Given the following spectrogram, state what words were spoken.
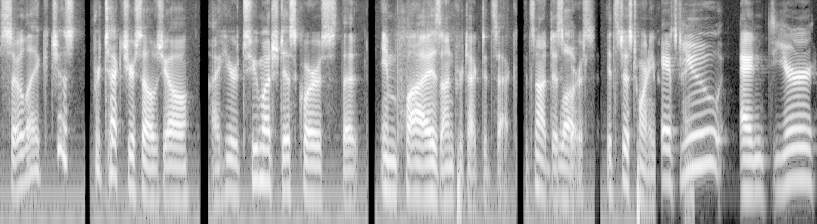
So like just protect yourselves, y'all. I hear too much discourse that implies unprotected sex. It's not discourse. it's just horny. If you and your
